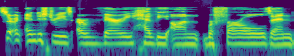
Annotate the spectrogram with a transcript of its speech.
certain industries are very heavy on referrals and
